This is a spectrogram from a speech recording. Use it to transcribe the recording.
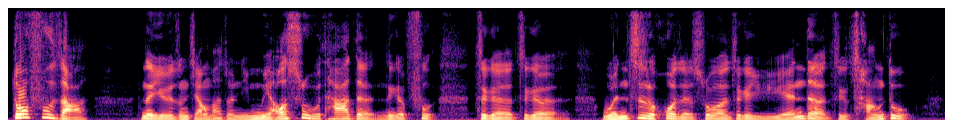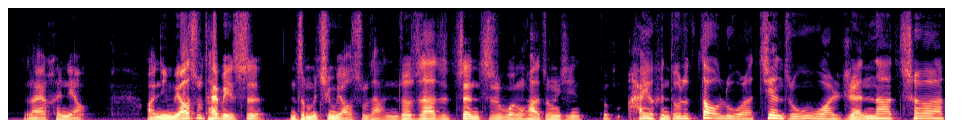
多复杂？那有一种讲法说，你描述它的那个复这个这个文字或者说这个语言的这个长度来衡量啊。你描述台北市。你怎么去描述它？你说是它是政治文化中心，还有很多的道路啊、建筑物啊、人啊、车啊，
